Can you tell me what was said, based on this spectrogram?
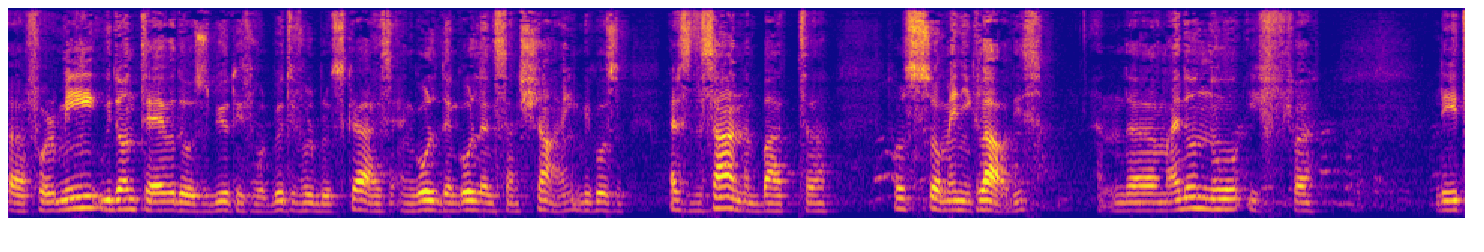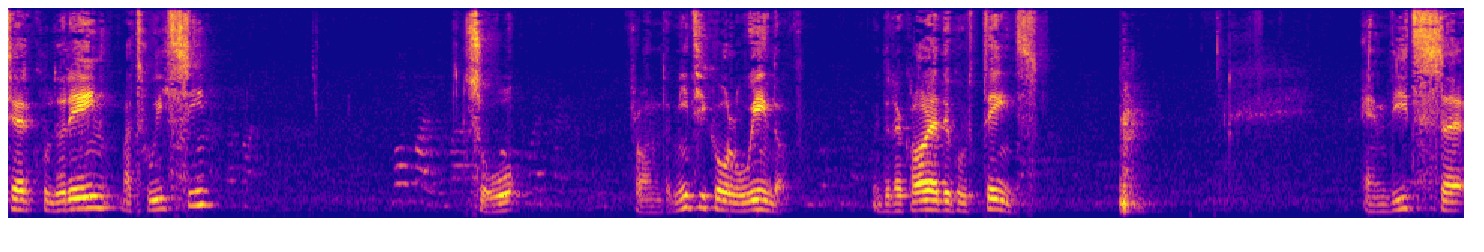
Uh, for me, we don't have those beautiful, beautiful blue skies and golden, golden sunshine because there's the sun, but uh, also many clouds, and um, I don't know if uh, later could rain, but we'll see. So, from the mythical window with the colored curtains and its uh,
